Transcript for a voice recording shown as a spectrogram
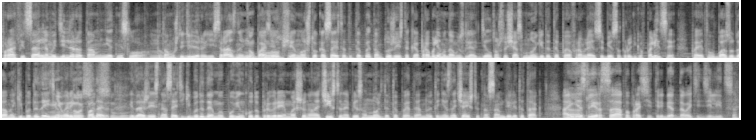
про официального дилера там нет ни слова, Ну, потому что дилеры есть разные, у них ну, база конечно, общая, да. но что касается ДТП, там тоже есть такая проблема, на мой взгляд. Дело в том, что сейчас многие ДТП оформляются без сотрудников полиции, поэтому в базу данных ГИБДД эти Не аварии не попадают. да. И даже если на сайте ГИБДД мы по ВИН-коду проверяем машину, она чистая, написано 0 ДТП, да, но это не означает, что это на самом деле это так. А если РСА попросить, ребят, давайте делиться.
